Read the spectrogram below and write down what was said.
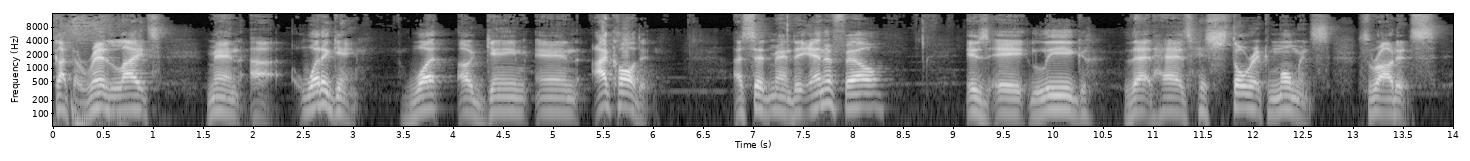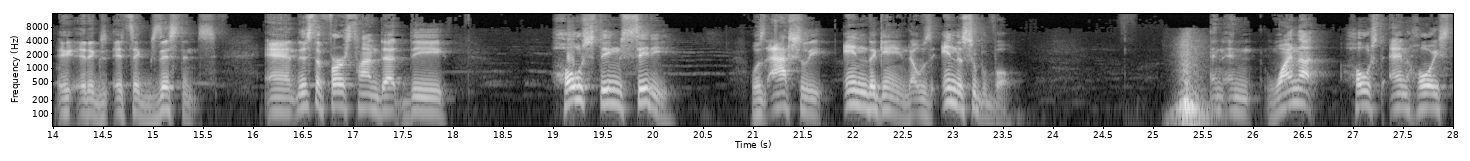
Got the red lights. Man, uh, what a game. What a game. And I called it. I said, man, the NFL is a league that has historic moments throughout its, it, it, its existence. And this is the first time that the hosting city was actually in the game, that was in the Super Bowl. And, and why not host and hoist?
